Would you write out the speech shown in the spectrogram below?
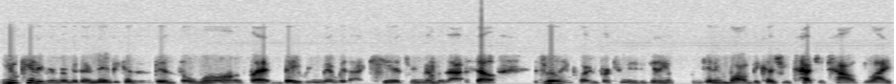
you can't even remember their name because it's been so long, but they remember that. Kids remember that. So it's really important for community to get, get involved because you touch a child's life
